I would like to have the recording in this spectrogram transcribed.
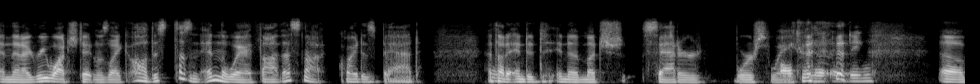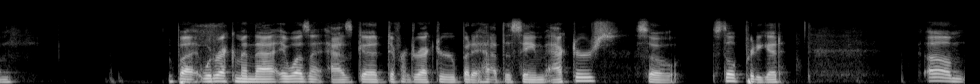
And then I rewatched it and was like, "Oh, this doesn't end the way I thought. That's not quite as bad. I thought it ended in a much sadder, worse way." Alternate ending. um, but would recommend that. It wasn't as good, different director, but it had the same actors, so still pretty good. Um,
